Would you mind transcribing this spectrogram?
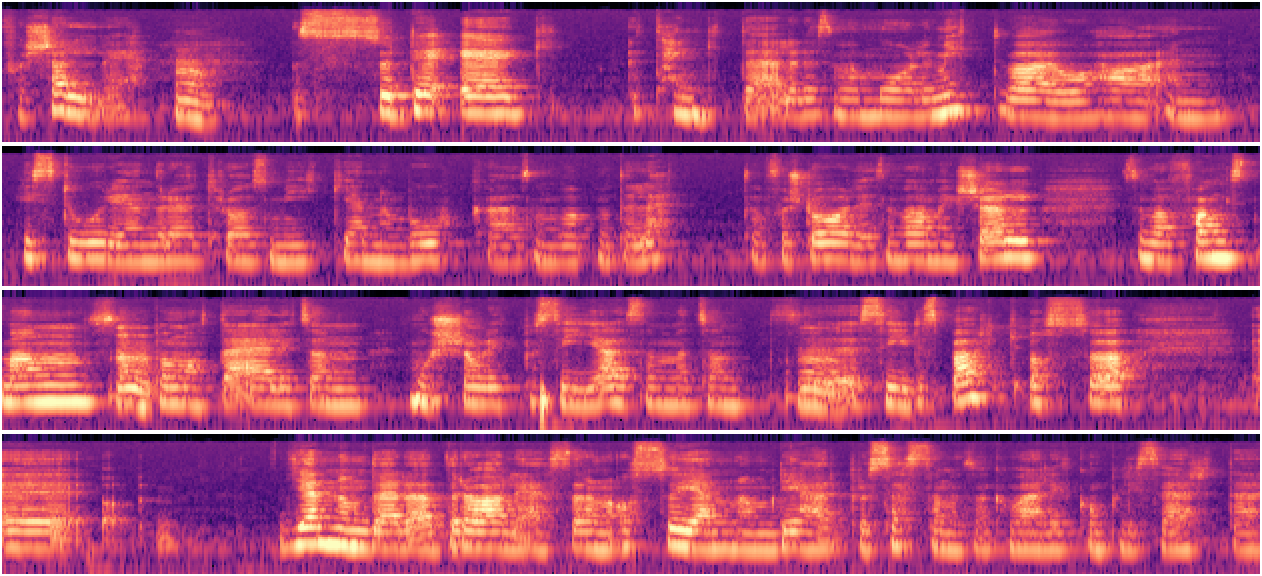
forskjellige. Mm. Så det jeg tenkte, eller det som var målet mitt, var jo å ha en historie, en rød tråd som gikk gjennom boka, som var på en måte lett og forstå liksom, var meg sjøl, som var fangstmann, som Mm. på en måte er litt sånn morsom litt på sida, som et sånt Mm. eh, sidespark. Og så eh, gjennom det da dra leseren også gjennom de her prosessene som kan være litt kompliserte.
